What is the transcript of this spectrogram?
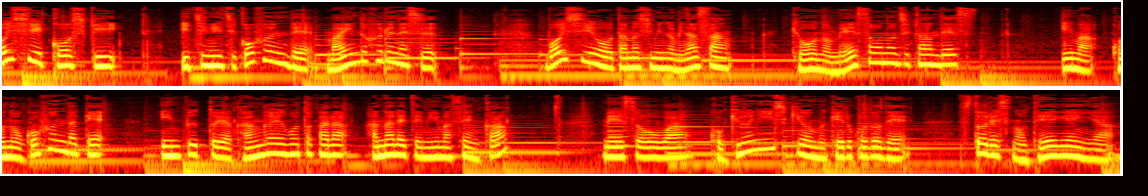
Voicy公式1日5分でマインドフルネス。 Voicyをお楽しみの皆さん、今日の瞑想の時間です。今、この5分だけインプットや考え事から離れてみませんか？瞑想は呼吸に意識を向けることで、ストレスの低減や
